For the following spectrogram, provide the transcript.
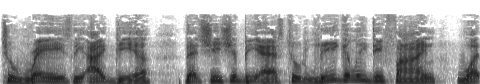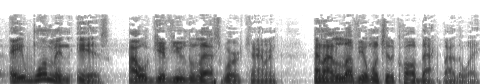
to raise the idea that she should be asked to legally define what a woman is. I will give you the last word, Karen. And I love you. I want you to call back, by the way.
